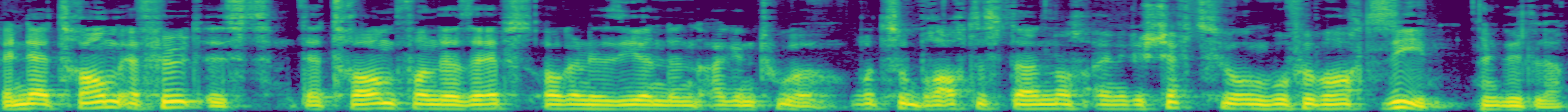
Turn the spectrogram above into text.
Wenn der Traum erfüllt ist, der Traum von der selbstorganisierenden Agentur, wozu braucht es dann noch eine Geschäftsführung? Wofür braucht sie, Herr Güttler?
